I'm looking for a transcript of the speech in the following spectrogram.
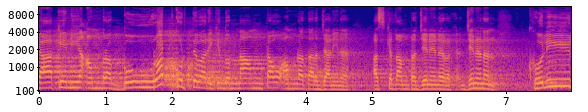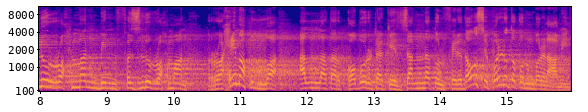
যাকে নিয়ে আমরা গৌরব করতে পারি, কিন্তু নামটাও আমরা তার জানি না। আজকে নামটা জেনে জেনে নেন খলিলুর রহমান বিন ফজলুর রহমান রহিমাহুল্লাহ। আল্লাহ তার কবরটাকে জান্নাতুল ফেরেদাউসে পরিণত করুন বলেন, আমিন।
